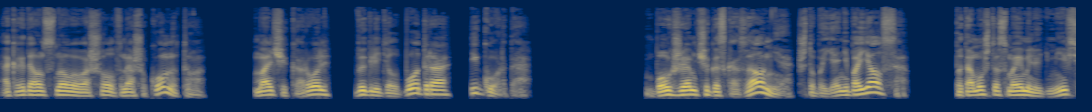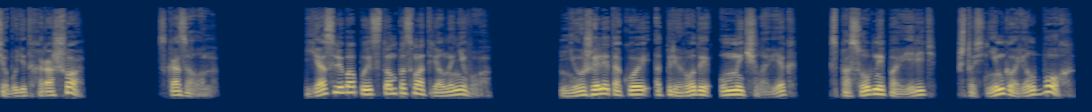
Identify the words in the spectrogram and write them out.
А когда он снова вошел в нашу комнату, мальчик-король выглядел бодро и гордо. Бог жемчуга сказал мне, чтобы я не боялся, потому что с моими людьми все будет хорошо, — сказал он. Я с любопытством посмотрел на него. Неужели такой от природы умный человек, способный поверить, что с ним говорил Бог?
